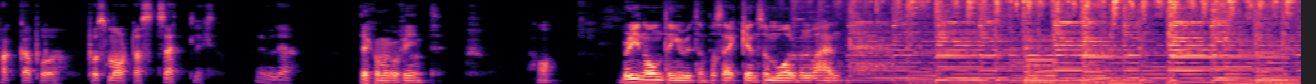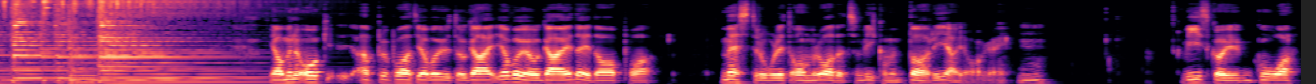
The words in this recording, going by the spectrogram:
packa på, på smartast sätt liksom. Det är väl det. det kommer gå fint ja. Blir någonting utanpå säcken så må det väl vara hänt. Ja men och apropå att jag var ute och guide, jag var ju och guidade idag på mest roligt området som vi kommer börja jaga i Mm. vi ska ju gå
